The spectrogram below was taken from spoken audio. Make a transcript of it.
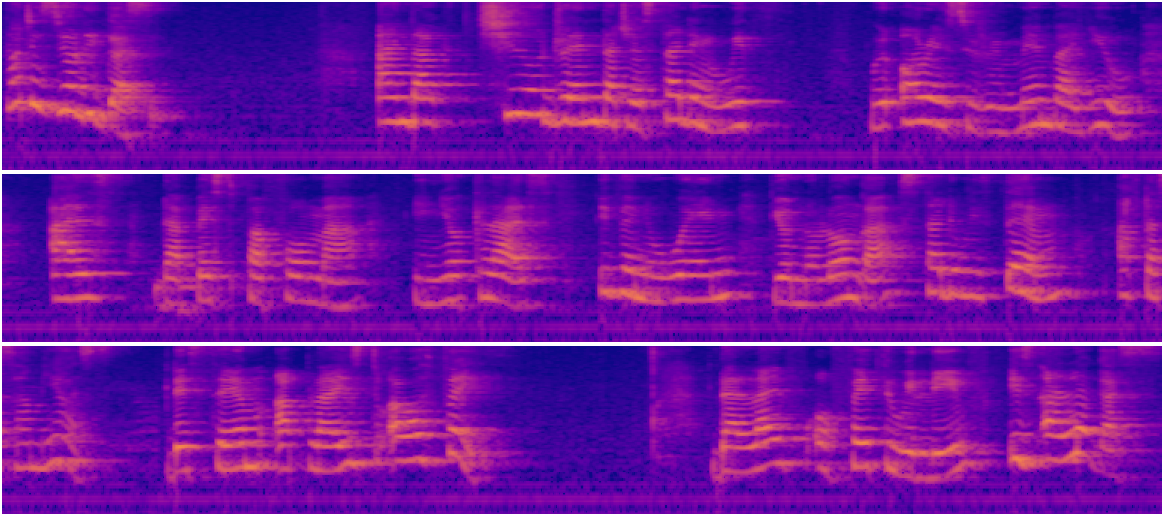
that is your legacy. And the children that you're studying with will always remember you as the best performer in your class, even when you're no longer study with them after some years. The same applies to our faith. The life of faith we live is a legacy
